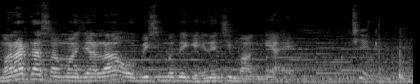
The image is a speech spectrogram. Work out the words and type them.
मराठा समाजाला ओबीसीमध्ये घेण्याची मागणी आहे. ठीक आहे.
